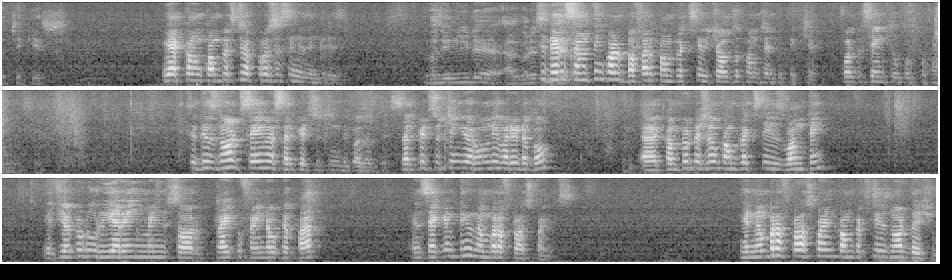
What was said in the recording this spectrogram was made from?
such a case Yeah, com complexity of processing is increasing. because you need a algorithm. See, there is something called buffer complexity which also comes into picture for the same throughput performance. See, this is not same as circuit switching because of this. Circuit switching, you are only worried about uh, computational complexity is one thing. If you have to do rearrangements or try to find out a path, and second thing, number of cross points. Here, number of cross point complexity is not the issue.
